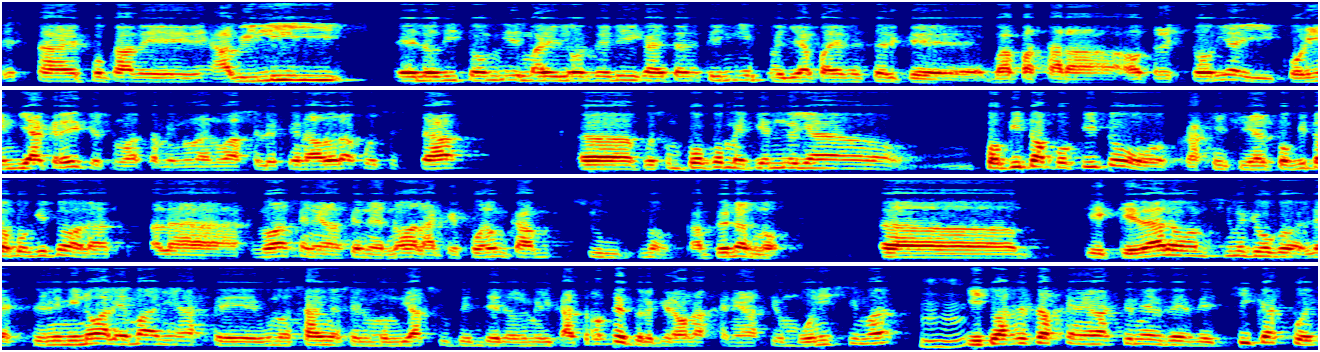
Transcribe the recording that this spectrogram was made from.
esta época de Avilí, Elodito Mir, Marilor de Liga y Tantini, pues ya parece ser que va a pasar a, a otra historia y Corinne Diacre, que es una, también una nueva seleccionadora, pues está eh, pues un poco metiendo ya poquito a poquito, o casi sin el poquito a poquito, a las, a las nuevas generaciones, ¿no? A las que fueron cam- su- no, campeonas, no. Eh, que quedaron, si no me equivoco, les eliminó Alemania hace unos años en el Mundial Sub-20 de 2014, pero que era una generación buenísima. Y todas estas generaciones de, de chicas, pues,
